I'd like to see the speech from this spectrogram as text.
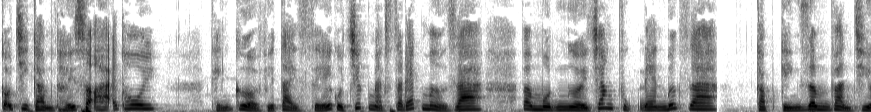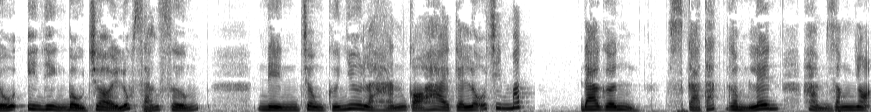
cậu chỉ cảm thấy sợ hãi thôi. Cánh cửa phía tài xế của chiếc Mercedes mở ra và một người trang phục đen bước ra. Cặp kính dâm phản chiếu in hình bầu trời lúc sáng sớm. Nên trông cứ như là hắn có hai cái lỗ trên mắt. Dagon, Skatat gầm lên, hàm răng nhọn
